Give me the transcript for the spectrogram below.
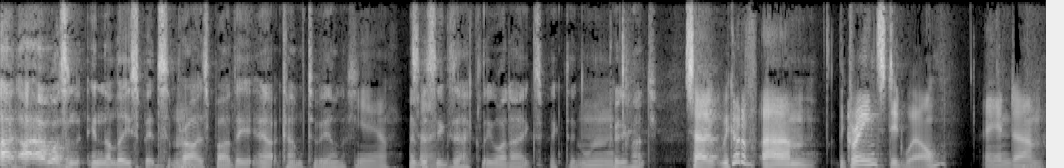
I, I wasn't in the least bit surprised by the outcome, to be honest. Yeah. It so, was exactly what I expected, Mm. pretty much. so we got a, um, the Greens did well, and um,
